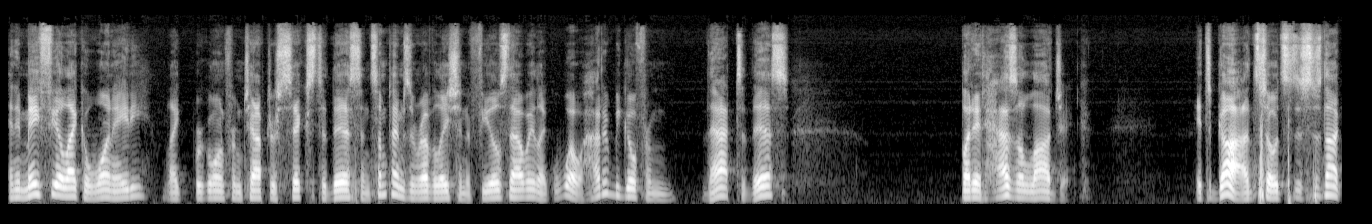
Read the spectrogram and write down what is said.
And it may feel like a 180, like we're going from chapter 6 to this. And sometimes in Revelation it feels that way like, whoa, how did we go from that to this? But it has a logic. It's God, so it's, this is not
